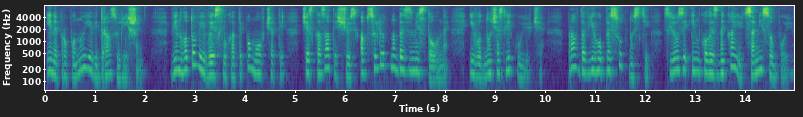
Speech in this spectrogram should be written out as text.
і не пропонує відразу рішень. Він готовий вислухати, помовчати чи сказати щось абсолютно беззмістовне і водночас лікуюче. Правда, в його присутності сльози інколи зникають самі собою.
